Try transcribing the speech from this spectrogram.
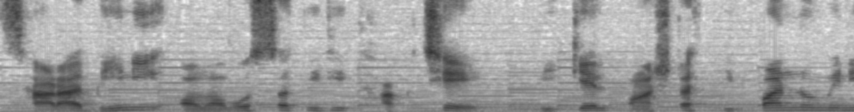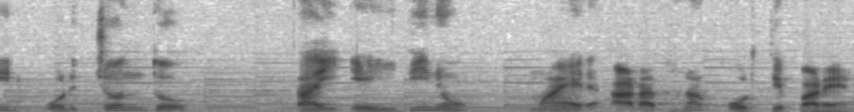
সারা দিনই অমাবস্যা তিথি থাকছে, বিকেল পাঁচটা তিপ্পান্ন মিনিট পর্যন্ত, তাই এই দিনও মায়ের আরাধনা করতে পারেন।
